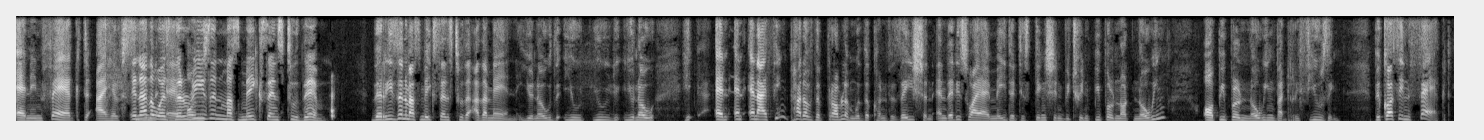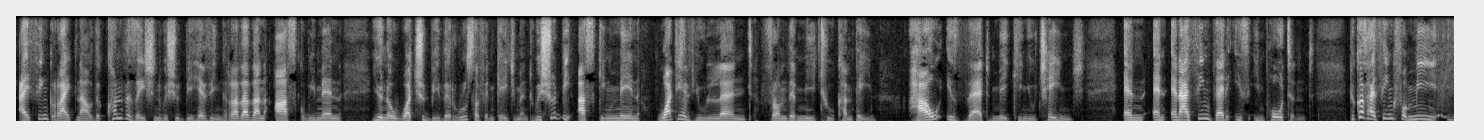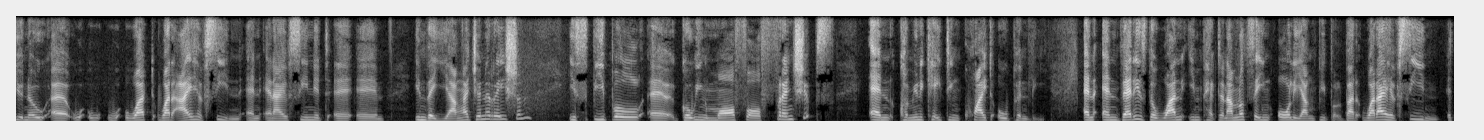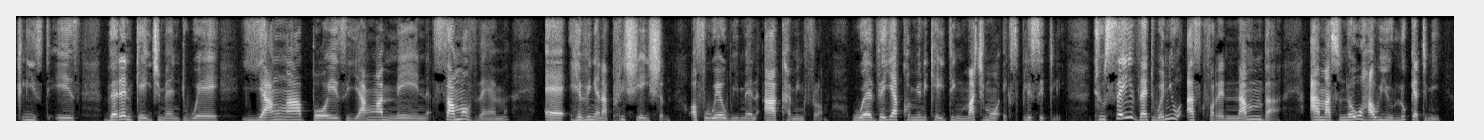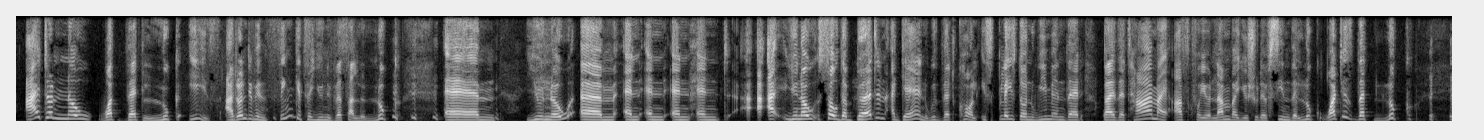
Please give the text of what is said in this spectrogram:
And in fact, I have seen. In other words, the reason must make sense to them the reason must make sense to the other man you know you you you know he, and and and i think part of the problem with the conversation and that is why i made a distinction between people not knowing or people knowing but refusing. Because in fact i think right now the conversation we should be having rather than ask women you know what should be the rules of engagement we should be asking men what have you learned from the me too campaign? How is that making you change and and and I think that is important because I think for me, you know, uh, w- w- what what I have seen and and I've seen it uh, uh, in the younger generation is people uh, going more for friendships and communicating quite openly. And, and that is the one impact. And I'm not saying all young people, but what I have seen at least is that engagement where younger boys, younger men, some of them uh, having an appreciation of where women are coming from, where they are communicating much more explicitly. To say that when you ask for a number, I must know how you look at me. I don't know what that look is. I don't even think it's a universal look. Um, you know, um, and, and, and, and, I, you know, so the burden again with that call is placed on women that by the time I ask for your number, you should have seen the look. What is that look?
